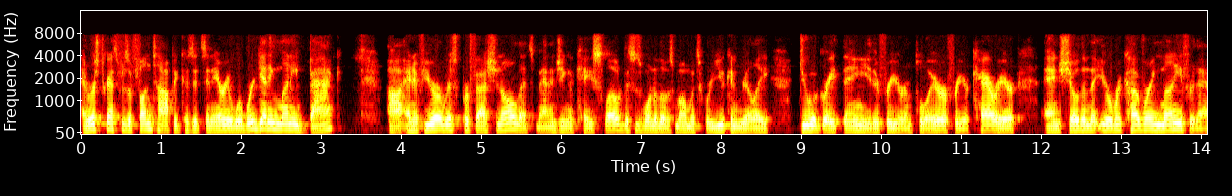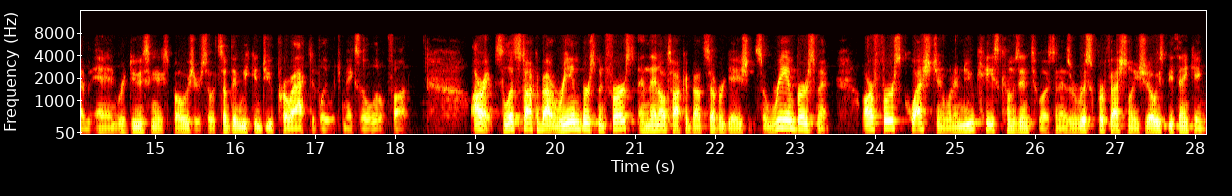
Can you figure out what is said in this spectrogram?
And risk transfer is a fun topic because it's an area where we're getting money back. Uh, and if you're a risk professional that's managing a caseload, this is one of those moments where you can really do a great thing either for your employer or for your carrier and show them that you're recovering money for them and reducing exposure. So it's something we can do proactively, which makes it a little fun. All right, so let's talk about reimbursement first, and then I'll talk about subrogation. So reimbursement, our first question when a new case comes into us, and as a risk professional, you should always be thinking,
